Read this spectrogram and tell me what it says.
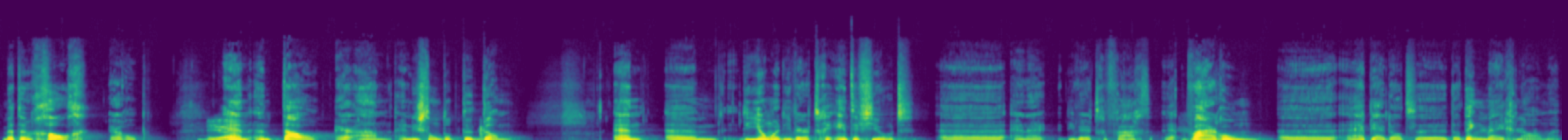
met een galg erop. Ja. En een touw eraan. En die stond op de dam. En um, die jongen die werd geïnterviewd. Uh, en hij, die werd gevraagd, ja, waarom uh, heb jij dat, uh, dat ding meegenomen?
